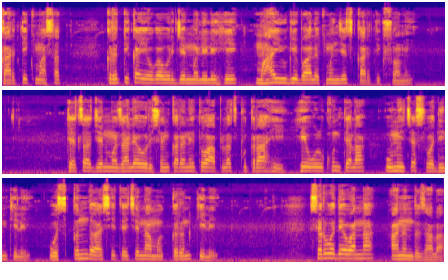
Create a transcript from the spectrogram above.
कार्तिक मासात कृतिका योगावर जन्मलेले हे महायुगी बालक म्हणजेच कार्तिक स्वामी. त्याचा जन्म झाल्यावर शंकराने तो आपलाच पुत्र आहे हे ओळखून त्याला उमेच्या स्वाधीन केले व स्कंद असे त्याचे नामकरण केले. सर्व देवांना आनंद झाला.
